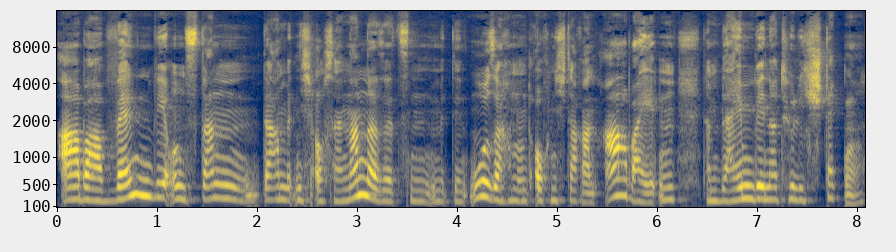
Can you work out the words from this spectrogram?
Aber wenn wir uns dann damit nicht auseinandersetzen, mit den Ursachen und auch nicht daran arbeiten, dann bleiben wir natürlich stecken.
